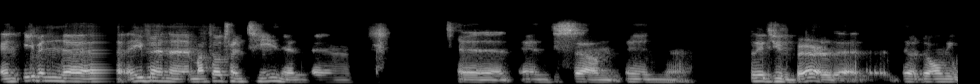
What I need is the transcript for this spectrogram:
And even uh, even uh, Matteo Trentin and and and, this um and uh, Philippe Gilbert uh, they're the only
